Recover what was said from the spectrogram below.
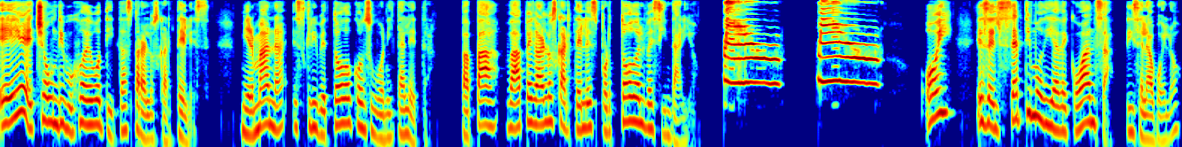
He hecho un dibujo de botitas para los carteles. Mi hermana escribe todo con su bonita letra. Papá va a pegar los carteles por todo el vecindario. Hoy es el séptimo día de Coanza, dice el abuelo.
